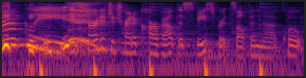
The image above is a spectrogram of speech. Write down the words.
mean. Exactly. it started to try to carve out this space for itself in the quote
